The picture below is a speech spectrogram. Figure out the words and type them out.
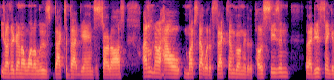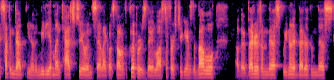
you know they're going to want to lose back-to-back games to start off. I don't know how much that would affect them going into the postseason, but I do think it's something that you know the media might attach to and say like, "What's going on with the Clippers? They lost the first two games in the bubble. Oh, they're better than this. We know they're better than this."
